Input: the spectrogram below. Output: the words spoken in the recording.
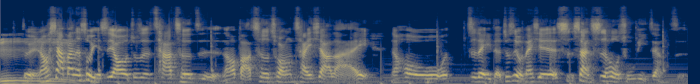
嗯，对，然后下班的时候也是要就是擦车子，然后把车窗拆下来，然后之类的，就是有那些事善事后处理这样子。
